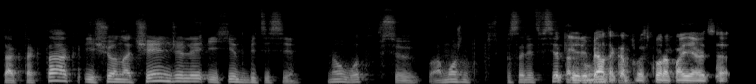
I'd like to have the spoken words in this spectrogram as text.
Так, так, так, еще на Changelly и Hit BTC. Ну вот, все. А можно тут посмотреть все Такие ребята, которые скоро появятся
